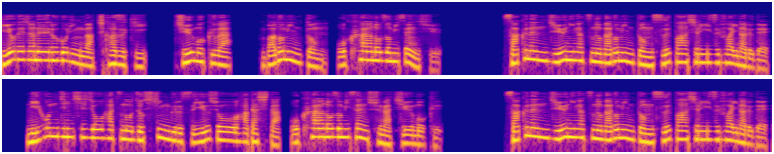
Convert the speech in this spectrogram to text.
リオデジャネイロ五輪が近づき注目はバドミントン奥原希望選手。昨年12月のバドミントンスーパーシリーズファイナルで日本人史上初の女子シングルス優勝を果たした奥原希望選手が注目。昨年12月のバドミントンスーパーシリーズファイナルで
